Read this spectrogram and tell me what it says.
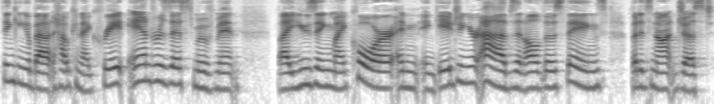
thinking about how can i create and resist movement by using my core and engaging your abs and all those things but it's not just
